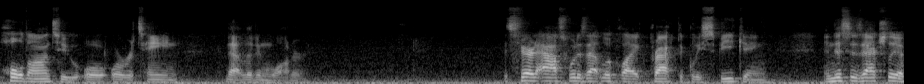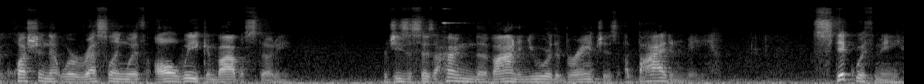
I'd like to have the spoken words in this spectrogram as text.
hold on to or, or retain that living water. It's fair to ask what does that look like practically speaking? And this is actually a question that we're wrestling with all week in Bible study. Where Jesus says, I'm the vine and you are the branches. Abide in me. Stick with me.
